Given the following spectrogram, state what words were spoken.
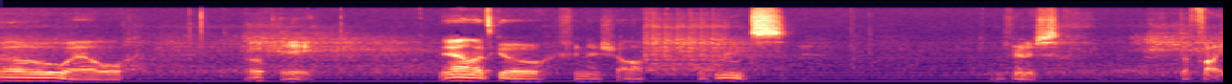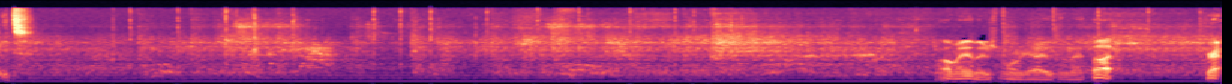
Oh well. Oh. Okay. Now let's go finish off the brutes. And finish the fight. Oh man, there's more guys than I thought. Crap.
